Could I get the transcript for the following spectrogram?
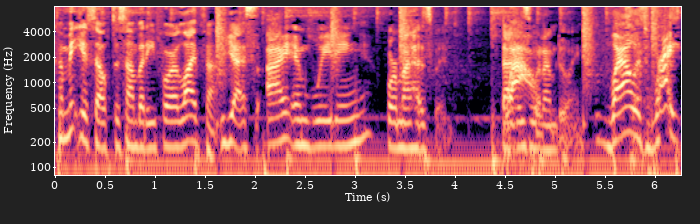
commit yourself to somebody for a lifetime. Yes, I am waiting for my husband. That is Wow. what I'm doing. Wow is right.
